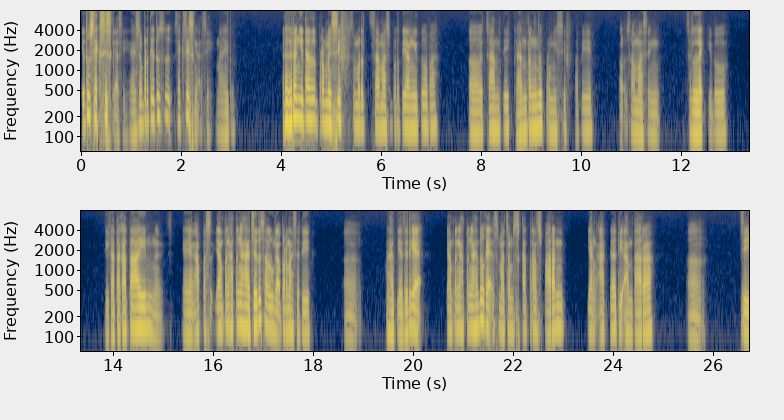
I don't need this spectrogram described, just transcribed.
Itu seksis gak sih? Yang seperti itu seksis gak sih? Nah, itu. Kadang-kadang kita permisif sama seperti yang itu apa, eee, cantik, ganteng itu permisif, tapi kalau sama sing jelek itu dikata-katain, nah, ya yang apa yang tengah-tengah aja itu selalu nggak pernah jadi, eee, perhatian. Jadi kayak yang tengah-tengah itu kayak semacam sekat transparan yang ada di antara, eee, si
